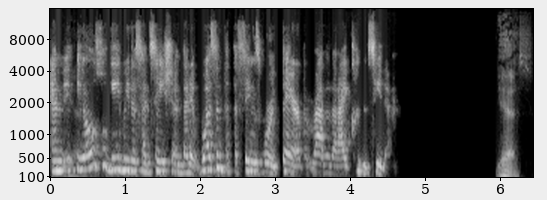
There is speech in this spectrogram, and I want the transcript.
And it, it also gave me the sensation that it wasn't that the things weren't there, but rather that I couldn't see them. Yes.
